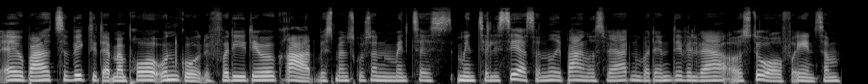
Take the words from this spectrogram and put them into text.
er jo bare så vigtigt, at man prøver at undgå det, fordi det er jo ikke rart, hvis man skulle sådan mentalisere sig ned i barnets verden, hvordan det vil være at stå over for en, som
